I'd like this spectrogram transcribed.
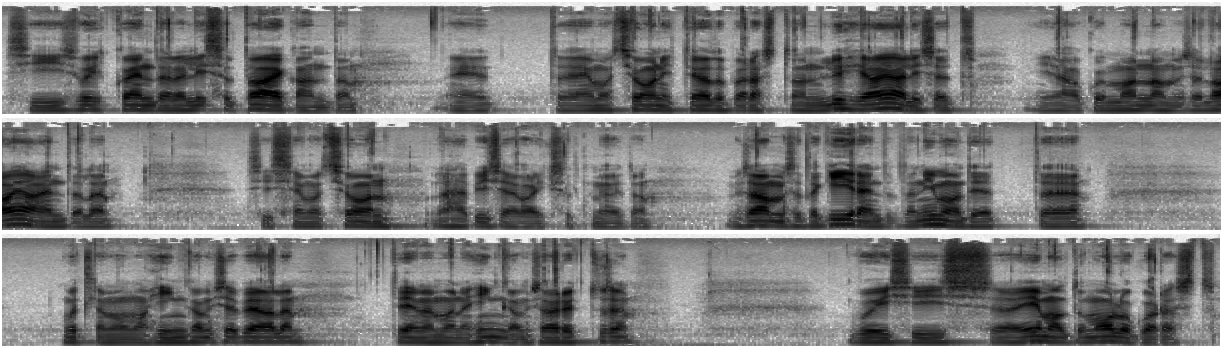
siis võib ka endale lihtsalt aega anda, et emotsioonid teadupärast on lühiajalised ja kui me anname selle aja endale, siis see emotsioon läheb ise vaikselt mööda me saame seda kiirendada niimoodi, et äh, mõtleme oma hingamise peale, teeme mõne hingamisharjutuse või siis äh, eemaldume olukorrast.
